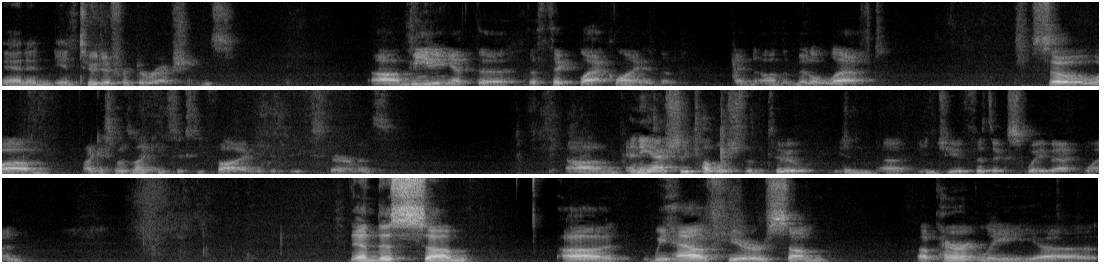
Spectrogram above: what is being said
and in, in two different directions, uh, meeting at the, the thick black line in the and on the middle left. So um, I guess it was 1965 he did the experiments. Um, and he actually published them too in, uh, in geophysics way back when. And this, um, uh, we have here some apparently uh,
